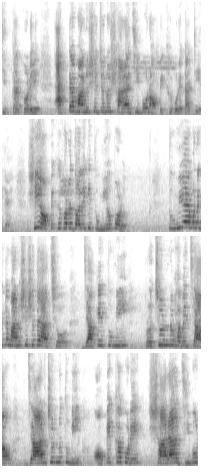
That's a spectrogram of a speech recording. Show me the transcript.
চিৎকার করে, একটা মানুষের জন্য সারা জীবন অপেক্ষা করে কাটিয়ে দেয়। সেই অপেক্ষা করা দলে কি তুমিও পড়ো? তুমিও এমন একটা মানুষের সাথে আছো যাকে তুমি প্রচণ্ডভাবে চাও, যার জন্য তুমি অপেক্ষা করে সারা জীবন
